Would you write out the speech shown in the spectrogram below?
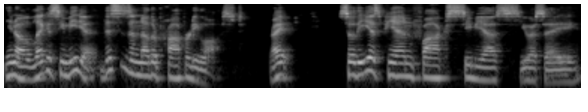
you know, legacy media, this is another property lost, right? So the ESPN, Fox, CBS, USA,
